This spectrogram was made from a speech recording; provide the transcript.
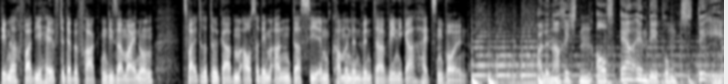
Demnach war die Hälfte der Befragten dieser Meinung. Zwei Drittel gaben außerdem an, dass sie im kommenden Winter weniger heizen wollen. Alle Nachrichten auf rnd.de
